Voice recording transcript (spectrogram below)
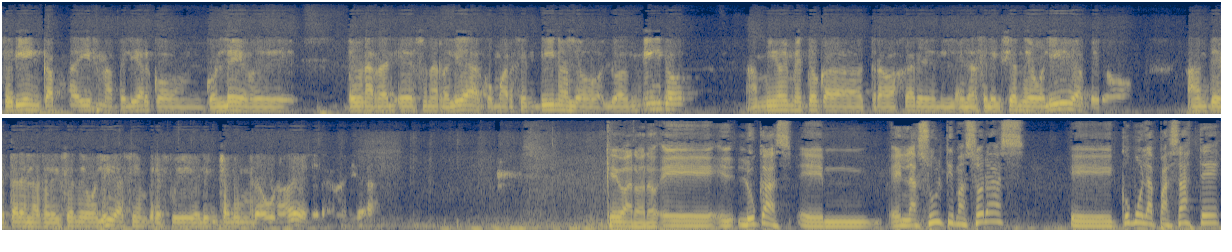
Sería incapaz de irme a pelear con, con Leo. eh, es, una, es una realidad, como argentino lo, lo admiro. A mí hoy me toca trabajar en, en la selección de Bolivia, pero antes de estar en la selección de Bolivia siempre fui el hincha número uno de él, la realidad. Qué bárbaro. Eh, eh, Lucas, eh, en las últimas horas, eh, ¿cómo la pasaste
